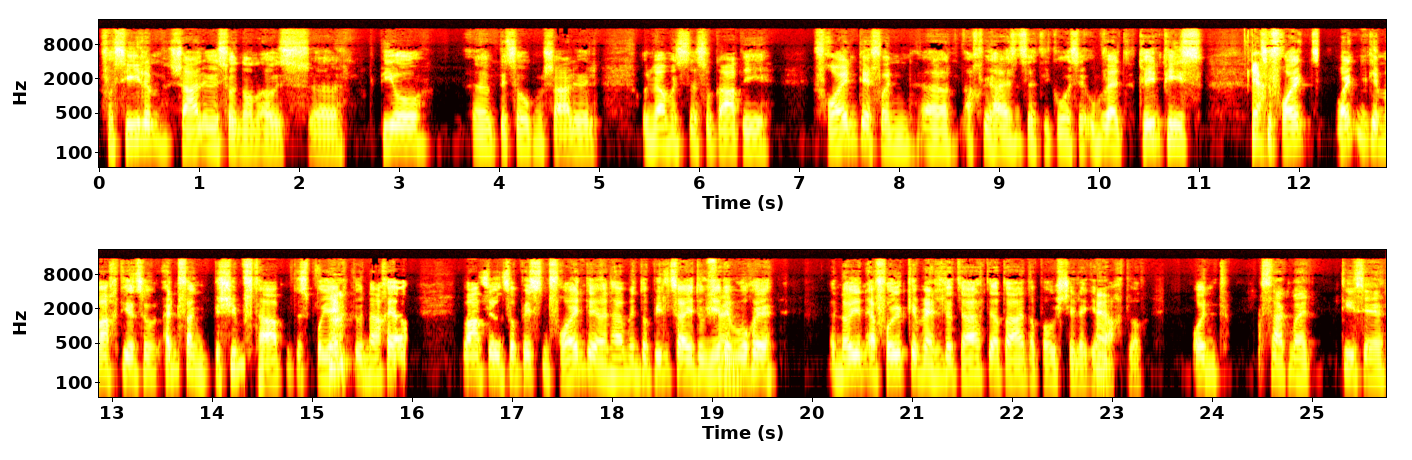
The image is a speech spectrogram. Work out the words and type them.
fossilem Schalöl, sondern aus äh, bio äh, Schalöl. Und wir haben uns da sogar die Freunde von, äh, ach, wie heißen sie, die große Umwelt, Greenpeace, ja. zu, Freund, zu Freunden gemacht, die uns am Anfang beschimpft haben, das Projekt. Hm. Und nachher waren sie unsere besten Freunde und haben in der Bildzeitung jede Woche einen neuen Erfolg gemeldet, ja, der da an der Baustelle gemacht ja. wird. Und sag mal, diese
